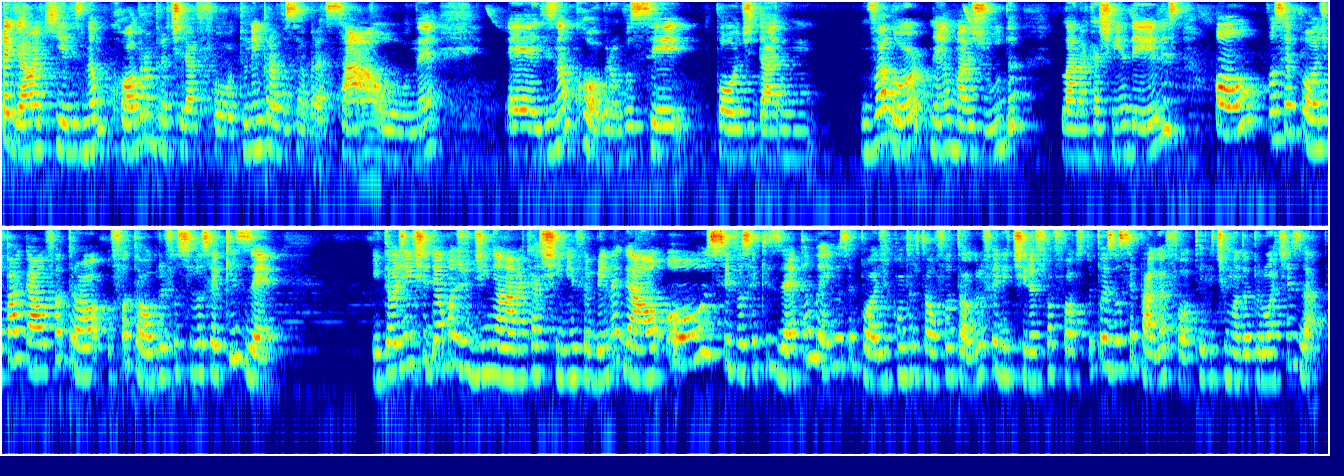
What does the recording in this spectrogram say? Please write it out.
O legal é que eles não cobram para tirar foto, nem para você abraçar, ou, né? É, eles não cobram. Você pode dar um, um valor, né? Uma ajuda lá na caixinha deles, ou você pode pagar o fotógrafo se você quiser. Então a gente deu uma ajudinha lá na caixinha, foi bem legal. Ou se você quiser também, você pode contratar o fotógrafo, ele tira a sua foto, depois você paga a foto, ele te manda pelo WhatsApp.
